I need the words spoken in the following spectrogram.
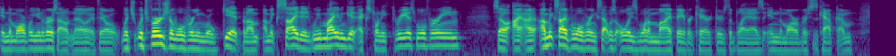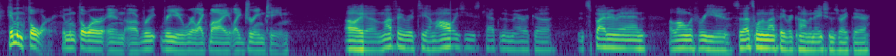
in the Marvel universe. I don't know if they're which which version of Wolverine we'll get, but I'm I'm excited. We might even get X twenty three as Wolverine. So I, I I'm excited for Wolverine because that was always one of my favorite characters to play as in the Marvel vs. Capcom. Him and Thor, him and Thor and uh, Ryu were like my like dream team. Oh yeah, my favorite team. I always use Captain America and Spider Man along with Ryu. So that's one of my favorite combinations right there.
